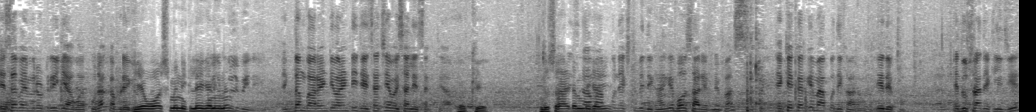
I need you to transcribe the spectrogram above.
ये सब एम्ब्रॉयडरी किया हुआ है पूरा कपड़े के? ये वॉश में निकलेगा नहीं बिल्कुल भी नहीं। एकदम गारंटी वारंटी जैसा चाहिए वैसा ले सकते हैं आप। ओके। दूसरा आइटम दिखाइए। आपको नेक्स्ट भी दिखाएँगे बहुत सारे अपने पास। एक एक करके मैं आपको दिखा रहा हूँ। ये देखो ये दूसरा देख लीजिए।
